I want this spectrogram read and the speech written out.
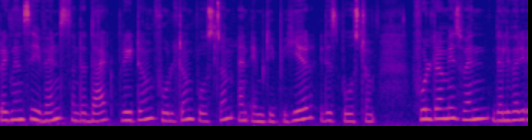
Pregnancy events under that preterm full term post term and MTP here it is post term full term is when delivery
